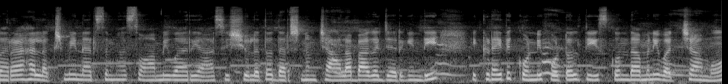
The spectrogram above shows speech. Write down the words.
వరాహ లక్ష్మీ నరసింహ స్వామి వారి ఆశిష్యులతో దర్శనం చాలా బాగా జరిగింది. ఇక్కడైతే కొన్ని ఫోటోలు తీసుకుందామని వచ్చాము.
